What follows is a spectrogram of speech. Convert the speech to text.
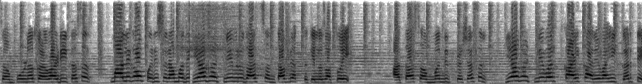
संपूर्ण कळवाडी तसंच मालेगाव परिसरामध्ये या घटनेविरोधात संताप व्यक्त केला जातोय. आता संबंधित प्रशासन या घटनेवर काय कार्यवाही करते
